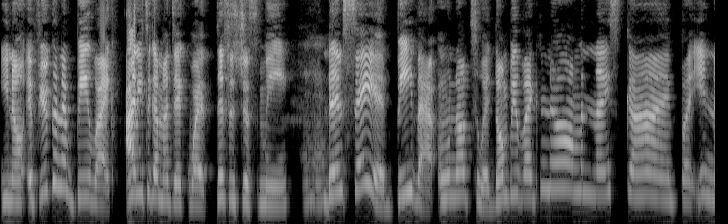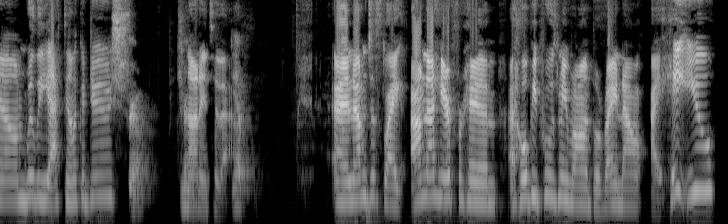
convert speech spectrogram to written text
you know, if you're gonna be like, I need to get my dick wet, this is just me, Mhm. then say it. Be that. Own up to it. Don't be like, no, I'm a nice guy, but you know, I'm really acting like a douche. True. True. Not into that. Yep. And I'm just like, I'm not here for him. I hope he proves me wrong, but right now, I hate you.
